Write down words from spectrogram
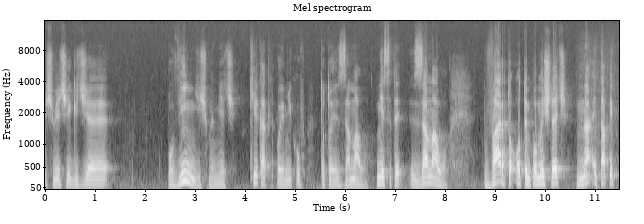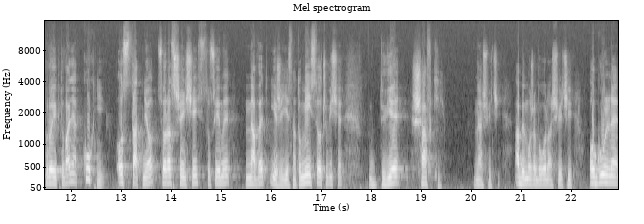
śmieci, gdzie powinniśmy mieć kilka tych pojemników, to to jest za mało. Niestety za mało. Warto o tym pomyśleć na etapie projektowania kuchni. Ostatnio coraz częściej stosujemy nawet, jeżeli jest na to miejsce oczywiście, dwie szafki na śmieci, aby można było na śmieci ogólne,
